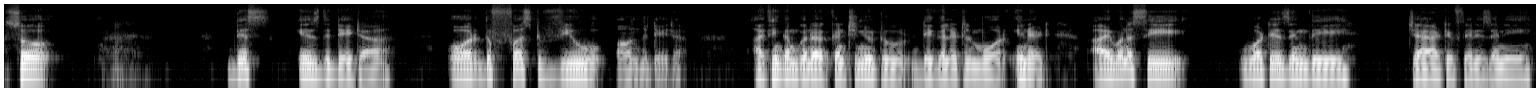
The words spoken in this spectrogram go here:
So, this is the data or the first view on the data. I think I'm going to continue to dig a little more in it. I want to see what is in the chat if there is any.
